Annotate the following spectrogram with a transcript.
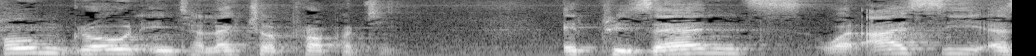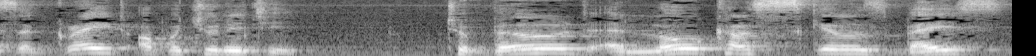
homegrown intellectual property. It presents what I see as a great opportunity to build a local skills base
